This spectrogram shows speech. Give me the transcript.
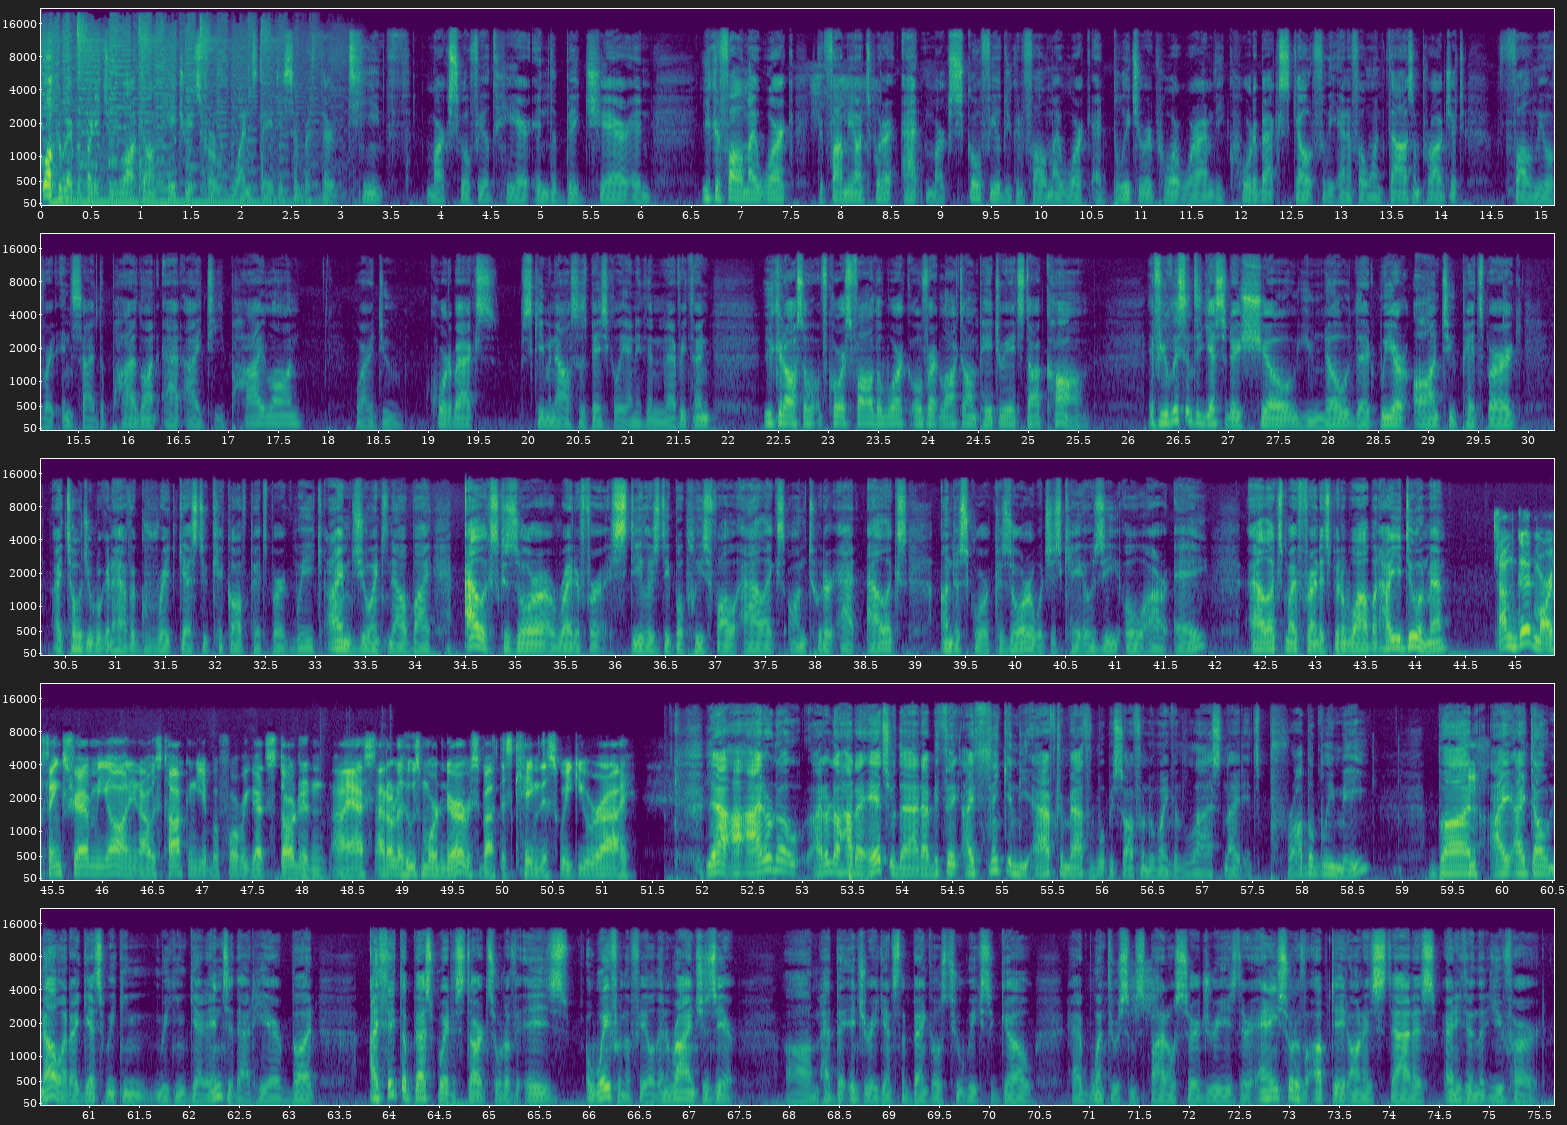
Welcome, everybody, to Locked On Patriots for Wednesday, December 13th. Mark Schofield here in the big chair. And you can follow my work. You can find me on Twitter at Mark Schofield. You can follow my work at Bleacher Report, where I'm the quarterback scout for the NFL 1000 project. Follow me over at Inside the Pylon at IT Pylon, where I do quarterbacks, scheme analysis, basically anything and everything. You can also, of course, follow the work over at LockedOnPatriots.com. If you listened to yesterday's show, you know that we are on to Pittsburgh. I told you we're going to have a great guest to kick off Pittsburgh week. I am joined now by Alex Kozora, a writer for Steelers Depot. Please follow Alex on Twitter at Alex underscore Kozora, which is K O Z O R A. Alex, my friend, it's been a while, but how you doing, man? I'm good, Mark. Thanks for having me on. You know, I was talking to you before we got started, and I asked, I don't know who's more nervous about this game this week, you or I. Yeah, I, I, don't know. I don't know how to answer that. I mean, think, I think in the aftermath of what we saw from New England last night, it's probably me, but I, I don't know, and I guess we can we can get into that here. But I think the best way to start sort of is away from the field, and Ryan Shazier um, had the injury against the Bengals two weeks ago. Had went through some spinal surgery. Is there any sort of update on his status? Anything that you've heard?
